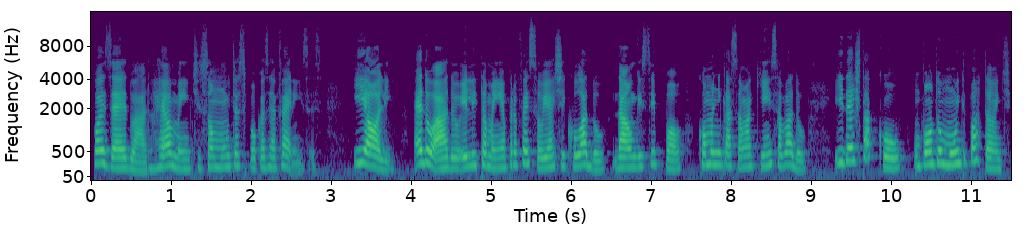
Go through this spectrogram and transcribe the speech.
Pois é, Eduardo, realmente são muitas poucas referências. E olhe, Eduardo, ele também é professor e articulador da ONG Cipó Comunicação aqui em Salvador e destacou um ponto muito importante,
